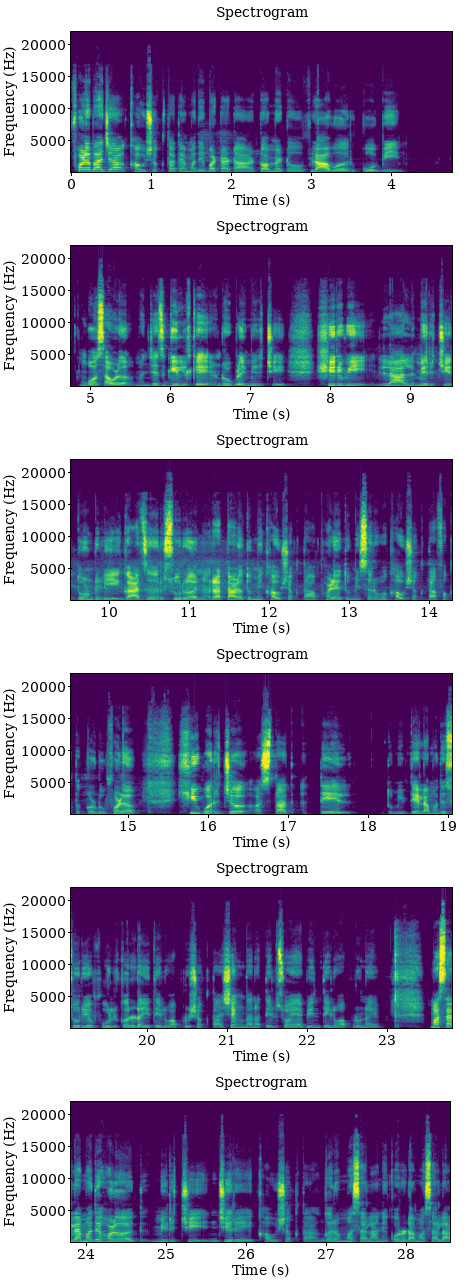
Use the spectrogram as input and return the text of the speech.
फळभाज्या खाऊ शकता त्यामध्ये बटाटा टॉमॅटो फ्लावर कोबी गोसावळं म्हणजेच गिलके ढोबळी मिरची हिरवी लाल मिरची तोंडली गाजर सुरण रताळं तुम्ही खाऊ शकता. फळे तुम्ही सर्व खाऊ शकता. फक्त कडू फळं ही वर्ज्य असतात. तेल तुम्ही तेलामध्ये सूर्यफूल करडई तेल वापरू शकता शेंगदाणा तेल सोयाबीन तेल वापरू नये. मसाल्यामध्ये हळद मिरची जिरे खाऊ शकता. गरम मसाला आणि कोरडा मसाला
